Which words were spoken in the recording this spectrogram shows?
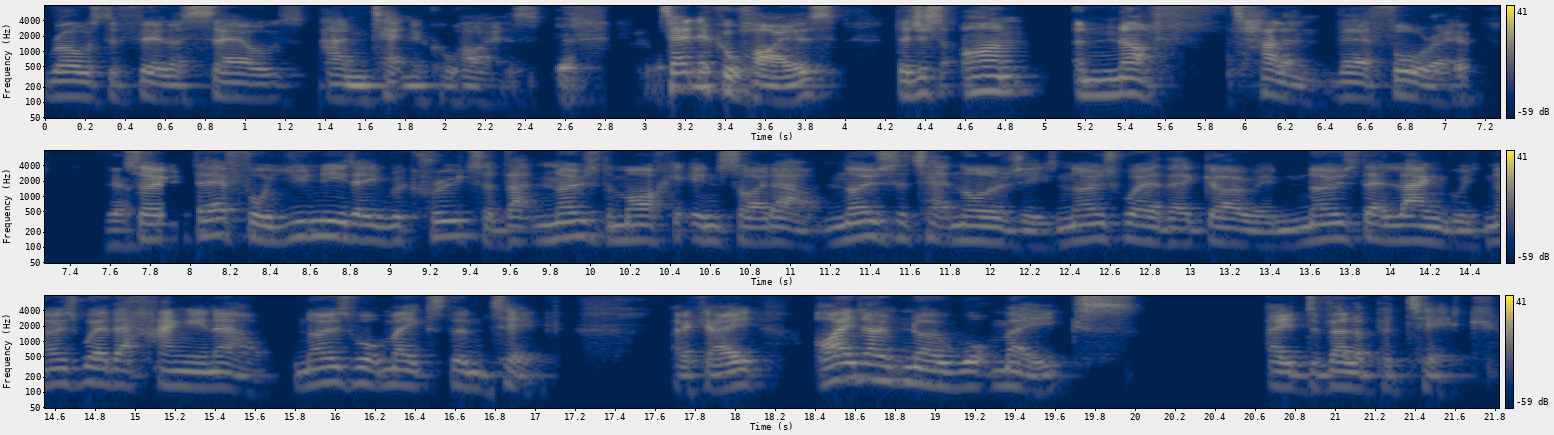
roles to fill are sales and technical hires. Yeah. Technical hires, there just aren't enough talent there for it. Yeah. So therefore, you need a recruiter that knows the market inside out, knows the technologies, knows where they're going, knows their language, knows where they're hanging out, knows what makes them tick. Okay. I don't know what makes a developer tick.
